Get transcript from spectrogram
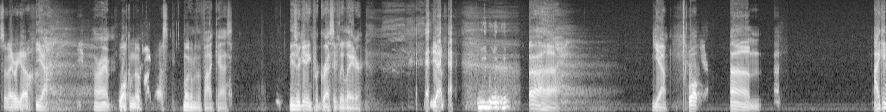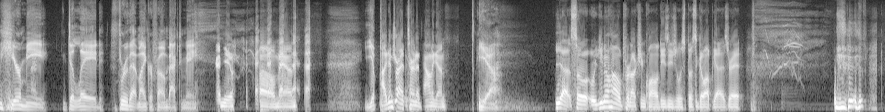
So there we go. Yeah. All right. Welcome to the podcast. Welcome to the podcast. These are getting progressively later. Yeah. Uh, yeah. well, Um, I can hear me delayed through that microphone back to me. and you. Oh man, Yep. I can try and turn it down again. Yeah. Yeah. So you know how production quality is usually supposed to go up, guys, right?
